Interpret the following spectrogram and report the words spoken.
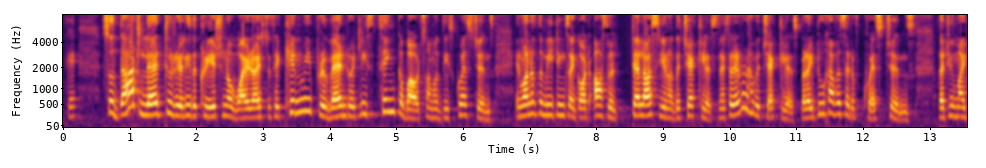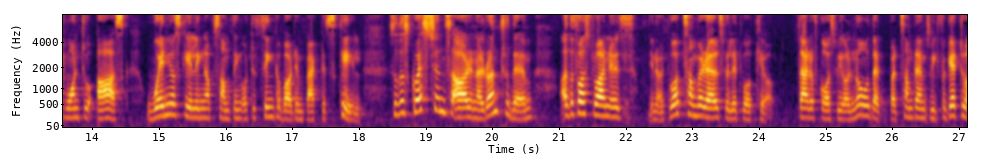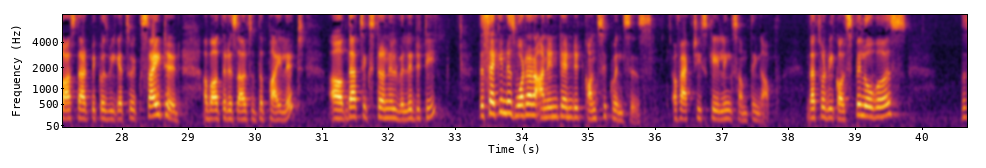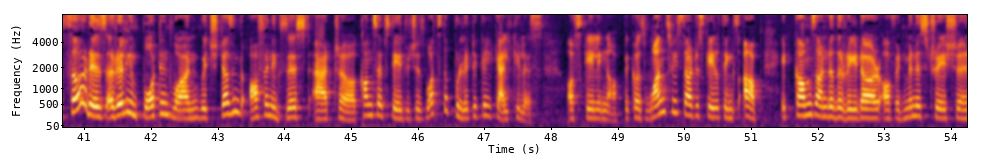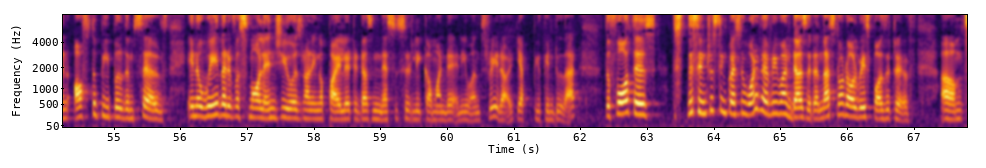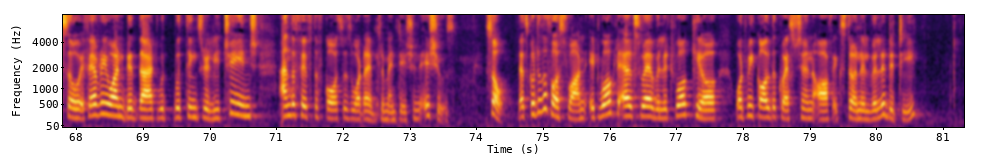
Okay? So that led to really the creation of Y-RISE to say, can we prevent or at least think about some of these questions? In one of the meetings, I got asked, well, tell us, you know, the checklist. And I said, I don't have a checklist, but I do have a set of questions that you might want to ask when you're scaling up something or to think about impact at scale. So those questions are, and I'll run through them. Uh, the first one is, you know, it worked somewhere else, will it work here? That, of course, we all know that, but sometimes we forget to ask that because we get so excited about the results of the pilot. Uh, that's external validity. The second is what are unintended consequences of actually scaling something up? That's what we call spillovers. The third is a really important one, which doesn't often exist at uh, concept stage, which is what's the political calculus of scaling up? Because once we start to scale things up, it comes under the radar of administration, of the people themselves, in a way that if a small NGO is running a pilot, it doesn't necessarily come under anyone's radar. Yep, you can do that. The fourth is this, this interesting question what if everyone does it? And that's not always positive. Um, so, if everyone did that, would, would things really change? And the fifth, of course, is what are implementation issues. So, let's go to the first one. It worked elsewhere, will it work here? What we call the question of external validity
